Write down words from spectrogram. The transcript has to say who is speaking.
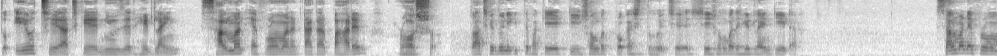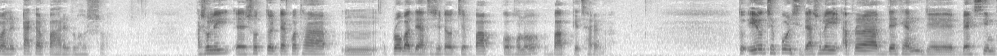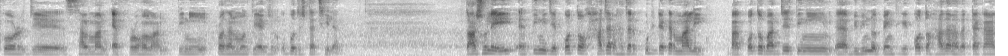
Speaker 1: তো এই হচ্ছে আজকে নিউজের হেডলাইন, সালমান এফ রহমানের টাকার পাহাড়ের রহস্য। তো আজকে দৈনিক ইত্তেফাকে একটি সংবাদ প্রকাশিত হয়েছে, সেই সংবাদের হেডলাইনটি এটা। সালমান এফ রহমানের টাকার পাহাড়ের রহস্য। আসলেই সত্য একটা কথা প্রবাদে আছে, সেটা হচ্ছে পাপ কখনো বাপকে ছাড়ে না। তো এই হচ্ছে পরিস্থিতি। আসলে আপনারা দেখেন যে ব্যাকসিমকোর যে সালমান এফ রহমান, তিনি প্রধানমন্ত্রী একজন উপদেষ্টা ছিলেন। তো আসলেই তিনি যে কত হাজার হাজার কোটি টাকার মালিক বা কতবার যে তিনি বিভিন্ন ব্যাংক থেকে কত হাজার হাজার টাকা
